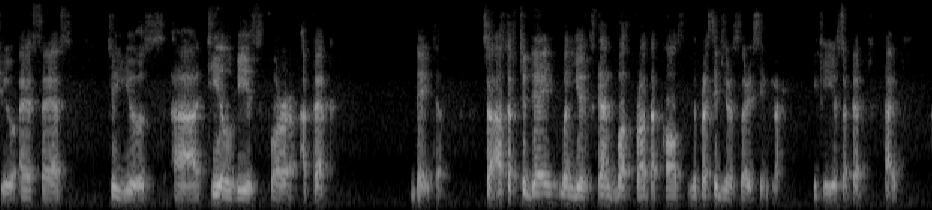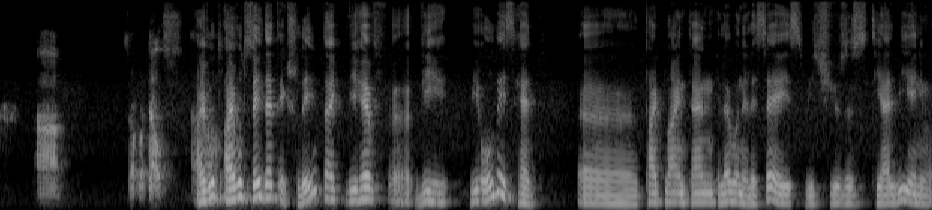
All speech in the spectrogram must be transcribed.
to IS-IS to use uh, TLVs for opaque data. So as of today, when you extend both protocols, the procedure is very similar if you use opaque types. Uh, so what else? I would I would say that actually, like we have uh, we we always had uh, type 9, 10, 11 LSAs, which uses TLV any,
